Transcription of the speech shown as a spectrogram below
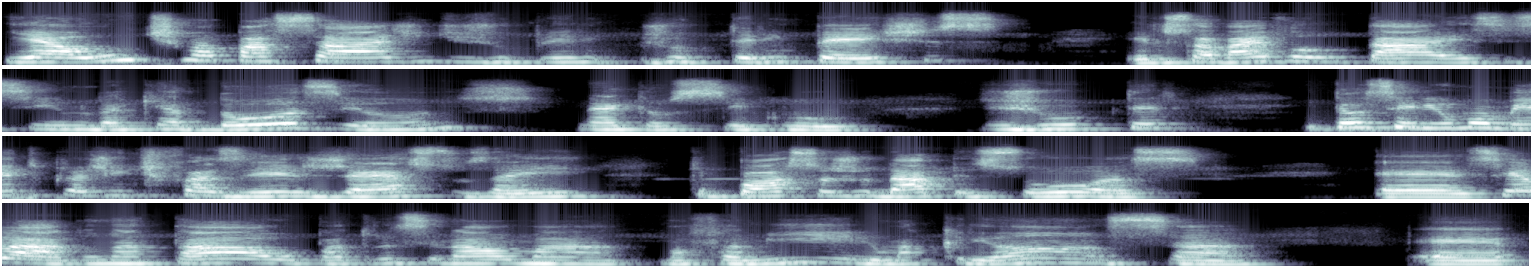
E a última passagem de Júpiter, Júpiter em Peixes, ele só vai voltar a esse signo daqui a 12 anos, né, que é o ciclo de Júpiter, então, seria o um momento para a gente fazer gestos aí que possam ajudar pessoas, é, sei lá, no Natal, patrocinar uma, uma família, uma criança, é,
